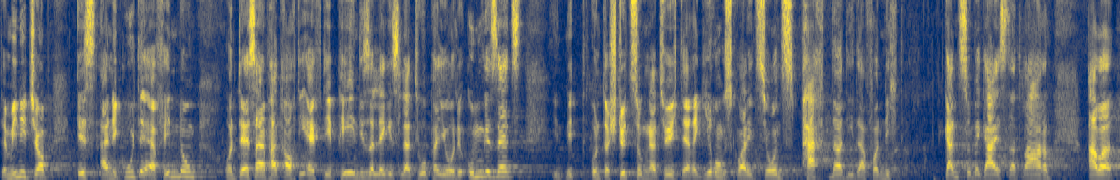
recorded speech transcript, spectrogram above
Der Minijob ist eine gute Erfindung und deshalb hat auch die FDP in dieser Legislaturperiode umgesetzt, mit Unterstützung natürlich der Regierungskoalitionspartner, die davon nicht ganz so begeistert waren, aber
